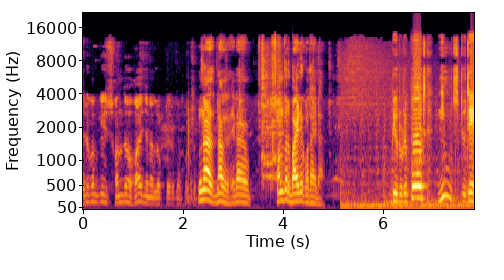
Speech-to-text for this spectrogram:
এরকম কি সন্দেহ হয় যে না লোকটা এরকম করতে না না এটা সন্দেহর বাইরে কথা এটা। Bureau report news today.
